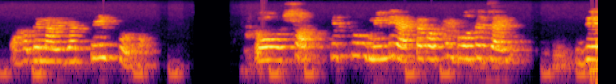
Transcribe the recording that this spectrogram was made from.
তাহলে নারীরা সেফ কোথায়? তো সবকিছু মিলিয়ে একটা কথাই বলতে চাই যে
